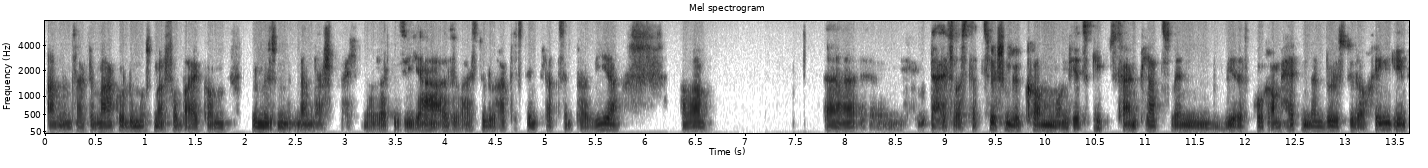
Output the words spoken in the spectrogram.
an und sagte, Marco, du musst mal vorbeikommen, wir müssen miteinander sprechen. Und sagte sie, ja, also weißt du, du hattest den Platz in Pavia, aber äh, da ist was dazwischen gekommen und jetzt gibt es keinen Platz. Wenn wir das Programm hätten, dann würdest du doch hingehen.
